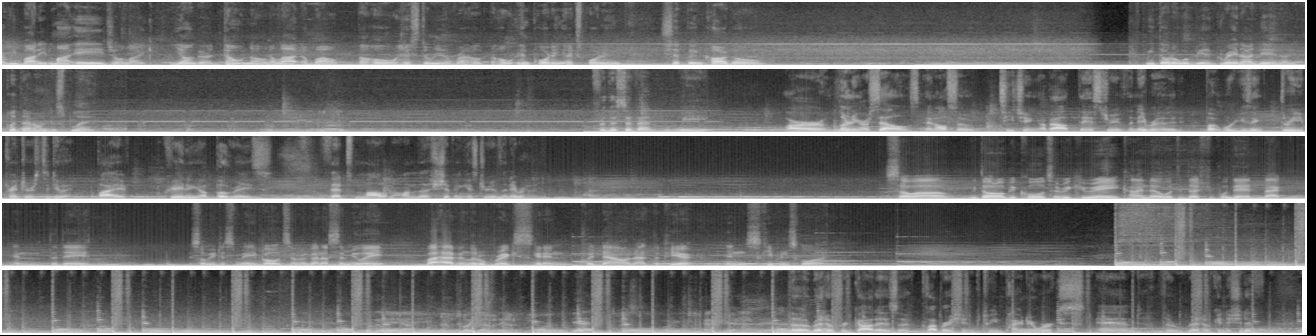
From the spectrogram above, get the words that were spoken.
everybody my age or like younger don't know a lot about the whole history of Red Hook, the whole importing, exporting, shipping, cargo. We thought it would be a great idea to put that on display. For this event, we are learning ourselves and also teaching about the history of the neighborhood, but we're using 3D printers to do it by creating a boat race that's modeled on the shipping history of the neighborhood. So uh, we thought it would be cool to recreate kind of what the Dutch people did back in the day. So we just made boats and we're gonna simulate by having little bricks getting put down at the pier and keeping score. The Red Hook Regatta is a collaboration between Pioneer Works and the Red Hook Initiative,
